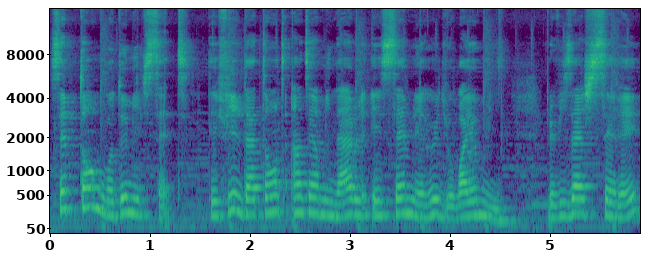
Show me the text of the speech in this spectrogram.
Septembre 2007. Des files d'attente interminables essaiment les rues du Royaume-Uni. Le visage serré,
